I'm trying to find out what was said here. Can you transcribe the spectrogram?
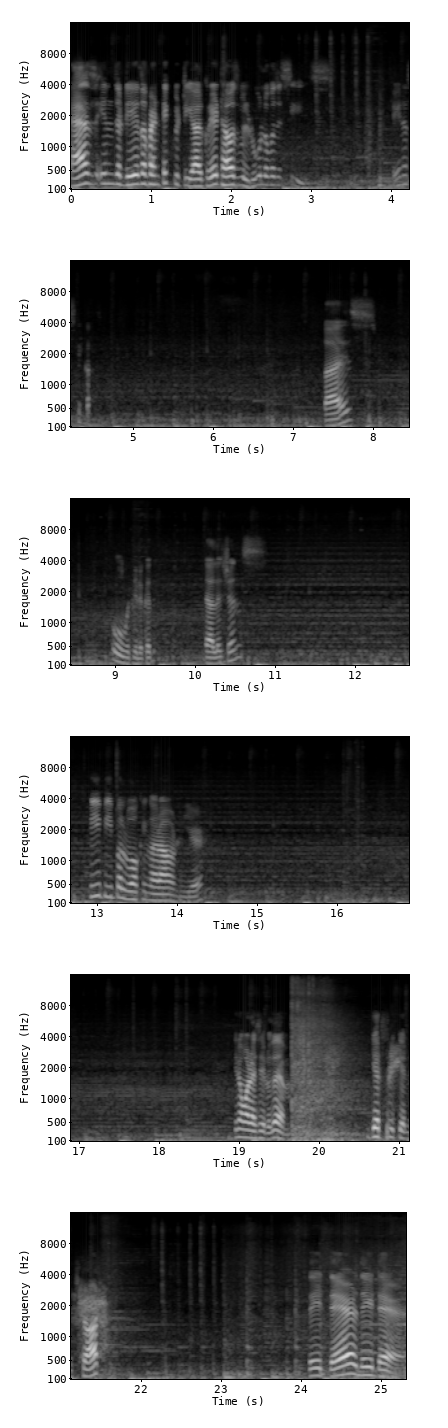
as in the days of antiquity, our great house will rule over the seas. Venus के Guys, oh, would you look at intelligence? Three people walking around here. You know what I say to them? Get freaking shot. They dare, they dare.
